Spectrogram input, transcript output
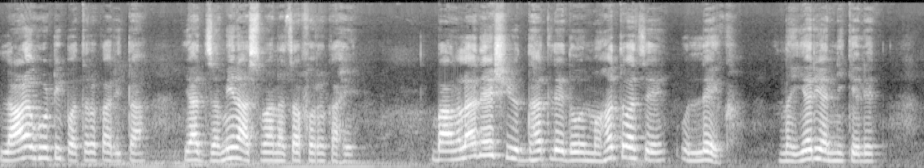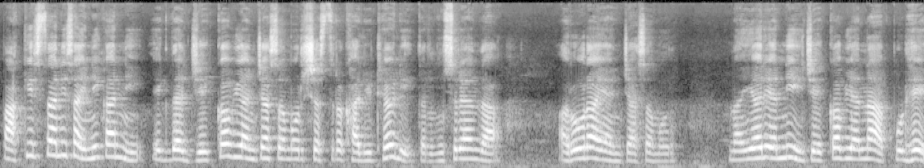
लाळघोटी पत्रकारिता यात जमीन आसमानाचा फरक आहे. बांगलादेश युद्धातले दोन महत्त्वाचे उल्लेख नय्यर यांनी केलेत. पाकिस्तानी सैनिकांनी एकदा जेकब यांच्यासमोर शस्त्र खाली ठेवली तर दुसऱ्यांदा अरोरा यांच्यासमोर नय्यर यांनी जेकब यांना पुढे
